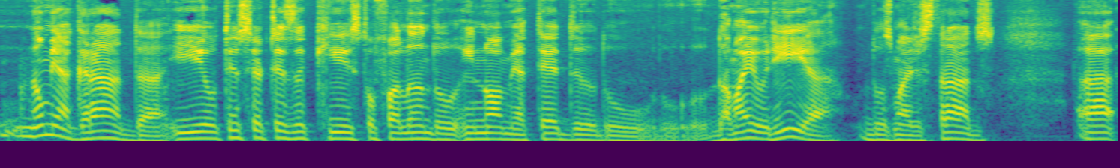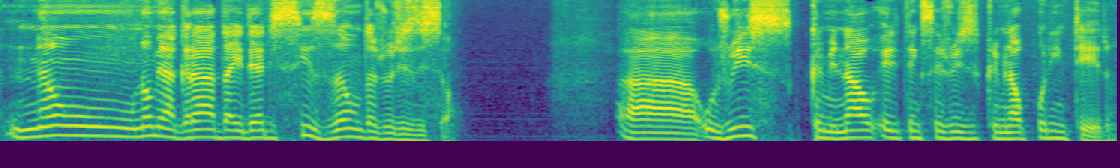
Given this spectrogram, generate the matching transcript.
não me agrada e eu tenho certeza que estou falando em nome até do, do, do da maioria dos magistrados ah, não, não me agrada a ideia de cisão da jurisdição. Ah, o juiz criminal, ele tem que ser juiz criminal por inteiro.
